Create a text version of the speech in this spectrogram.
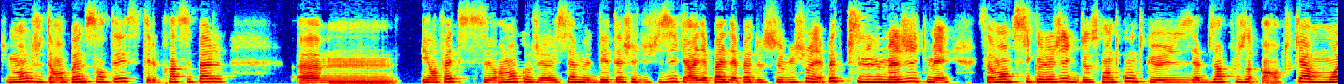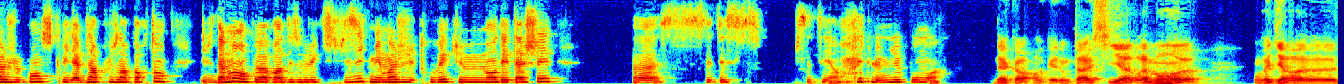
Du moment que j'étais en bonne santé, c'était le principal. Euh, et en fait, c'est vraiment quand j'ai réussi à me détacher du physique. Alors, il n'y a pas, a pas de solution, il n'y a pas de pilule magique, mais c'est vraiment psychologique de se rendre compte qu'il y a bien plus. En tout cas, moi, je pense qu'il y a bien plus important. Évidemment, on peut avoir des objectifs physiques, mais moi, j'ai trouvé que m'en détacher, euh, c'était en fait le mieux pour moi. D'accord, ok. Donc tu as réussi à vraiment, euh, on va dire, euh,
